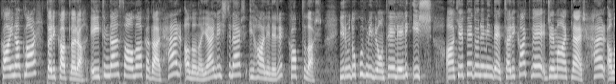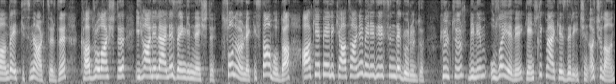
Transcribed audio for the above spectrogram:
Kaynaklar tarikatlara, eğitimden sağlığa kadar her alana yerleştiler, ihaleleri kaptılar. 29 milyon TL'lik iş AKP döneminde tarikat ve cemaatler her alanda etkisini artırdı, kadrolaştı, ihalelerle zenginleşti. Son örnek İstanbul'da AKP'li Kağıthane Belediyesi'nde görüldü kültür, bilim, uzay evi, gençlik merkezleri için açılan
